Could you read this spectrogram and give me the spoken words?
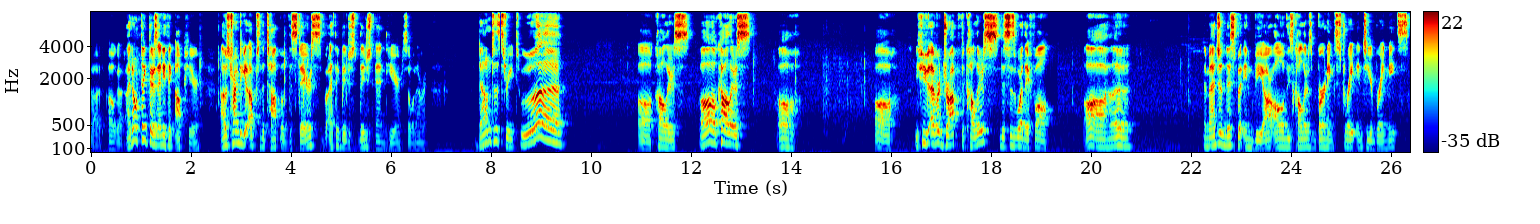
Oh god. Oh god. I don't think there's anything up here. I was trying to get up to the top of the stairs, but I think they just they just end here, so whatever. Down to the street. Whoa! Oh, collars. Oh, collars. Oh. Oh. If you've ever dropped the colors, this is where they fall. Ah, uh, Imagine this, but in VR, all of these colors burning straight into your brain meats.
